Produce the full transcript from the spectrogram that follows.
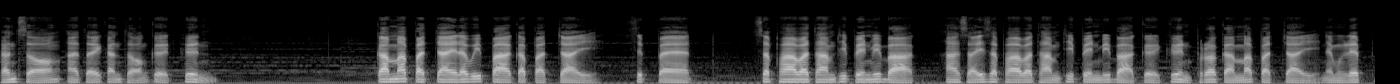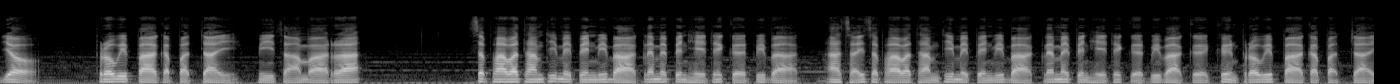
ขันธ์สองอาศัยขันธ์สองเกิดขึ้น กรรมปัจจัยและวิปากปัจจัย 18. สภาวธรรมที่เป็นวิบาก อาศัยสภาวธรรมที่เป็นวิบากเกิดขึ้น เพราะกรรมปัจจัยในมือเล็บย่อ เพราะวิปากปัจจัยมีสามวาระ สภาวธรรมที่ไม่เป็นวิบากและไม่เป็นเหตุให้เกิดวิบาก อาศัยสภาวธรรมที่ไม่เป็นวิบากและไม่เป็นเหตุให้เกิดวิบากเกิดขึ้น เพราะวิปากปัจจัย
